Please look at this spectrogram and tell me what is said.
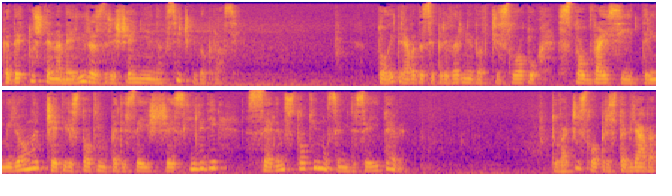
където ще намери разрешение на всички въпроси. Той трябва да се превърне в числото 123 милиона 456 хиляди 789. Това число представлява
